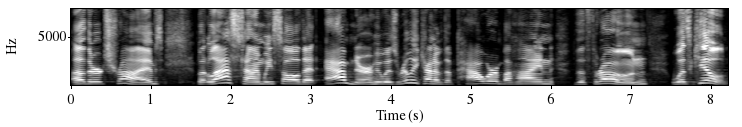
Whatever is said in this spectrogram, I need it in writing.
other tribes. But last time we saw that Abner, who was really kind of the power behind the throne, was killed.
